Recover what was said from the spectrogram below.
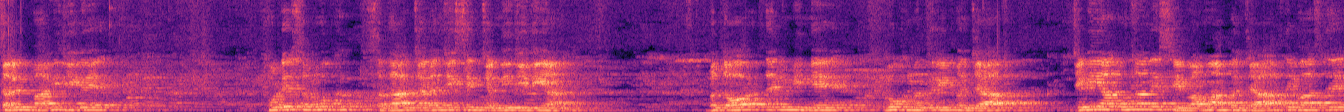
ਸਰਨ ਬਾਰੀ ਜੀ ਨੇ ਤੁਹਾਡੇ ਸਮੁਖ ਸਰਦਾਰ ਚਰਨਜੀਤ ਸਿੰਘ ਚੰਨੀ ਜੀ ਦੀਆਂ ਬਤੌਰ ਤਿੰਨ ਮਹੀਨੇ ਮੁੱਖ ਮੰਤਰੀ ਪੰਜਾਬ, ਜਿਹੜੀਆਂ ਉਹਨਾਂ ਨੇ ਸੇਵਾਵਾਂ ਪੰਜਾਬ ਦੇ ਵਾਸਤੇ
